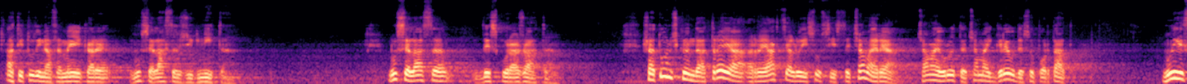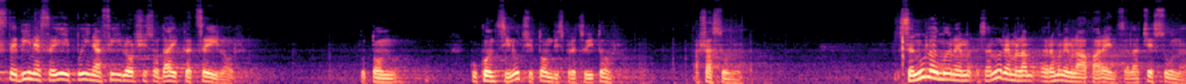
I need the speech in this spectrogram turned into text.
atitudinea femeii care nu se lasă jignită, nu se lasă descurajată. Și atunci când a treia reacția lui Isus este cea mai rea, cea mai urâtă, cea mai greu de suportat, nu este bine să iei pâinea fiilor și să o dai cățeilor, cu, ton, cu conținut și ton disprețuitor. Așa sună. Să nu, rămânem, să nu rămânem la aparență, la ce sună,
